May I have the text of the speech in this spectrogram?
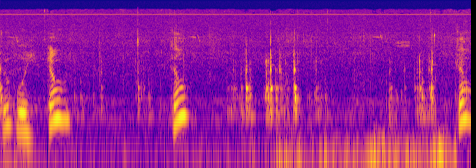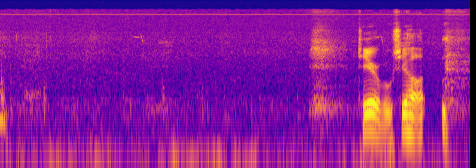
Good boy. Go on. Go on. Go on. Terrible shot.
